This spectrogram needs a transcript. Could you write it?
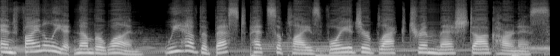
And finally at number 1, we have the Best Pet Supplies Voyager Black Trim Mesh Dog Harness.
